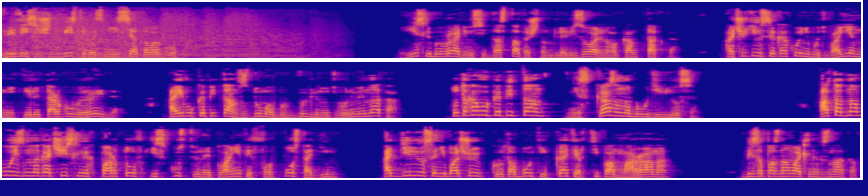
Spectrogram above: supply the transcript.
2280 года. Если бы в радиусе, достаточном для визуального контакта, очутился какой-нибудь военный или торговый рейдер, а его капитан вздумал бы выглянуть в иллюминатор, то таковой капитан несказанно бы удивился. От одного из многочисленных портов искусственной планеты Форпост-1 отделился небольшой крутобокий катер типа «Марана» без опознавательных знаков.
